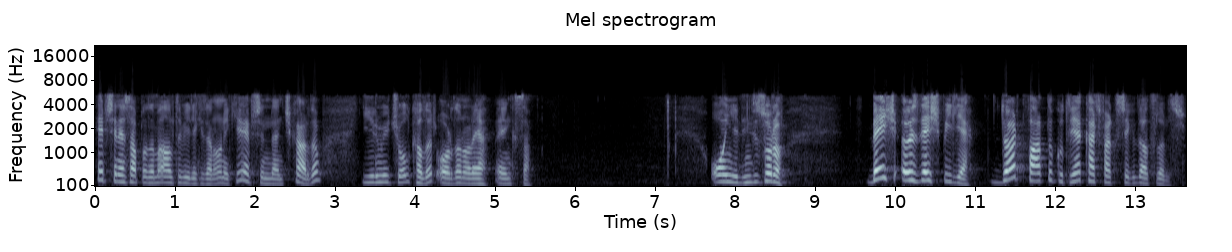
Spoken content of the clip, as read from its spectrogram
Hepsini hesapladım. 6, 1, 2'den 12 hepsinden çıkardım. 23 yol kalır oradan oraya en kısa. 17. soru. 5 özdeş bilye 4 farklı kutuya kaç farklı şekilde atılabilir?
